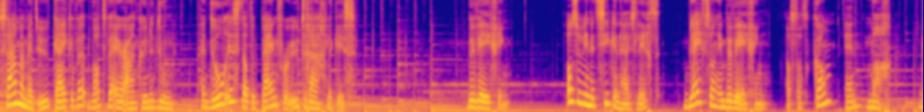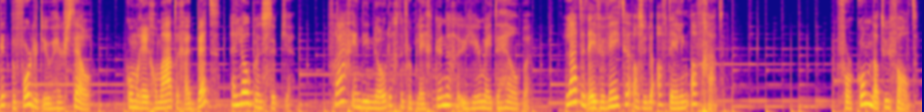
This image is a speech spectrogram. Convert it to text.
Samen met u kijken we wat we eraan kunnen doen. Het doel is dat de pijn voor u draaglijk is. Beweging. Als u in het ziekenhuis ligt, blijf dan in beweging, als dat kan en mag. Dit bevordert uw herstel. Kom regelmatig uit bed en loop een stukje. Vraag indien nodig de verpleegkundige u hiermee te helpen. Laat het even weten als u de afdeling afgaat. Voorkom dat u valt.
